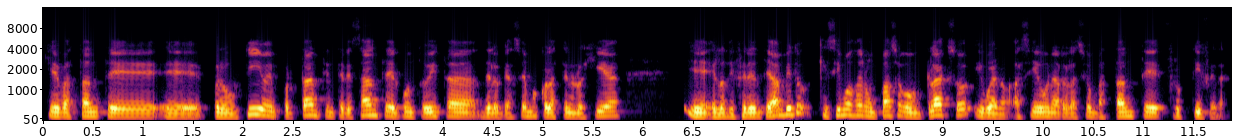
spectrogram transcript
que es bastante productiva, importante, interesante desde el punto de vista de lo que hacemos con las tecnologías en los diferentes ámbitos, quisimos dar un paso con Claxo y bueno, ha sido una relación bastante fructífera.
